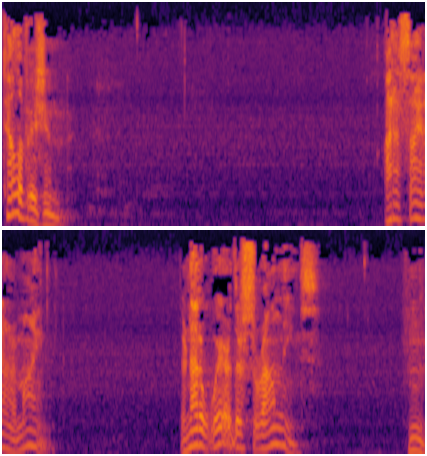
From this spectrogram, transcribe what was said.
television. Out of sight, out of mind. They're not aware of their surroundings. Hmm.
